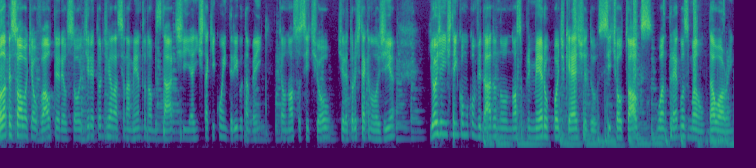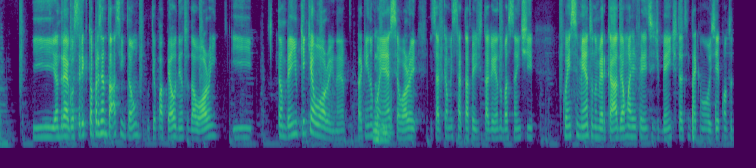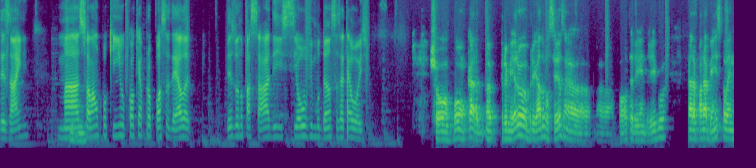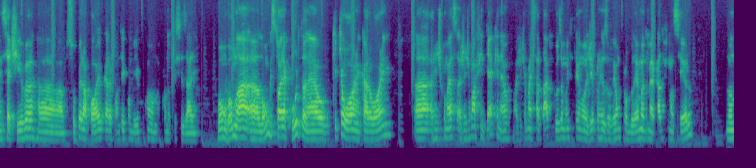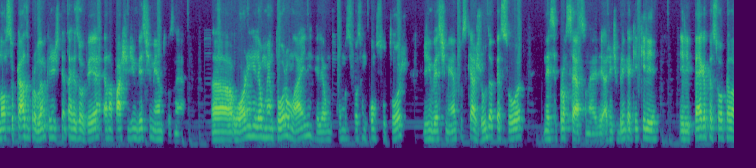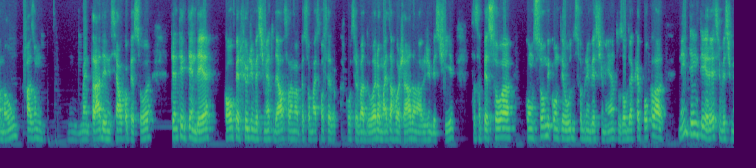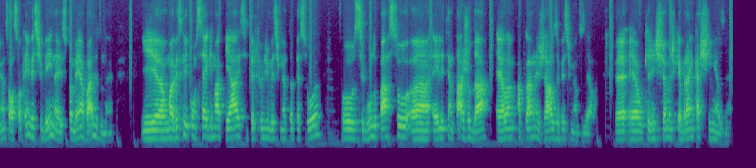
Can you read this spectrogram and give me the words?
Olá pessoal, aqui é o Walter, eu sou diretor de relacionamento na Obstart e a gente está aqui com o Endrigo também, que é o nosso CTO, diretor de tecnologia. E hoje a gente tem como convidado no nosso primeiro podcast do CTO Talks o André Guzmão, da Warren. E André, gostaria que tu apresentasse então o teu papel dentro da Warren e também o que é a Warren, né? Para quem não uhum. conhece a Warren, gente sabe que é uma startup que está ganhando bastante conhecimento no mercado, é uma referência de bench, tanto em tecnologia quanto design, mas uhum. falar um pouquinho qual que é a proposta dela desde o ano passado e se houve mudanças até hoje. Show. Bom, cara, ah, primeiro, obrigado a vocês, né, a Walter e a Endrigo. Cara, parabéns pela iniciativa, uh, super apoio, cara, contem comigo quando, quando precisarem. Bom, vamos lá, uh, longa história curta, né, o que, que é o Warren, cara? O Warren Uh, a gente começa, a gente é uma fintech, né? A gente é uma startup que usa muita tecnologia para resolver um problema do mercado financeiro. No nosso caso, o problema que a gente tenta resolver é na parte de investimentos, né? Uh, o Warren ele é um mentor online, ele é um, como se fosse um consultor de investimentos que ajuda a pessoa nesse processo, né? Ele, a gente brinca aqui que ele ele pega a pessoa pela mão, faz um, uma entrada inicial com a pessoa, tenta entender qual o perfil de investimento dela, se ela é uma pessoa mais conservadora mais arrojada na hora de investir, se essa pessoa consome conteúdo sobre investimentos, ou daqui a pouco ela nem tem interesse em investimentos, ela só quer investir bem, né? Isso também é válido, né? E eh, uma vez que ele consegue mapear esse perfil de investimento da pessoa, o segundo passo uh, é ele tentar ajudar ela a planejar os investimentos dela. É, é, o que a gente chama de quebrar em caixinhas, né?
